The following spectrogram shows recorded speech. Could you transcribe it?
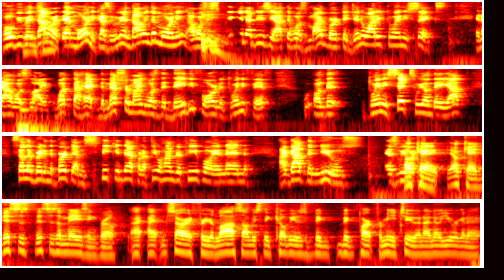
Kobe went down at that morning because we went down in the morning. I was speaking at this yacht. It was my birthday, January 26th. And I was like, what the heck? The mastermind was the day before, the 25th. On the 26th, we on the yacht celebrating the birthday. I'm speaking there for a few hundred people. And then I got the news as we okay were- okay this is this is amazing bro I, i'm sorry for your loss obviously kobe was a big big part for me too and i know you were gonna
